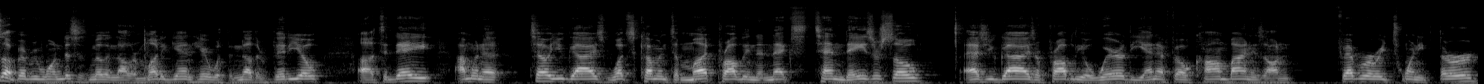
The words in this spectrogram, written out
up everyone? This is Million Dollar MUT again here with another video. Uh, today I'm going to tell you guys what's coming to MUT probably in the next 10 days or so. As you guys are probably aware, the NFL Combine is on February 23rd.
